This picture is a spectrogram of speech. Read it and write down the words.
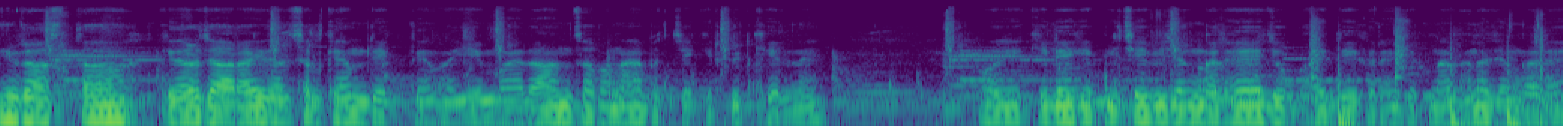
ये रास्ता किधर जा रहा है? इधर चल के हम देखते हैं भाई, ये मैदान सा बना है, बच्चे क्रिकेट खेल रहे हैं और ये किले के पीछे भी जंगल है, जो भाई देख रहे हैं कितना घना जंगल है।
